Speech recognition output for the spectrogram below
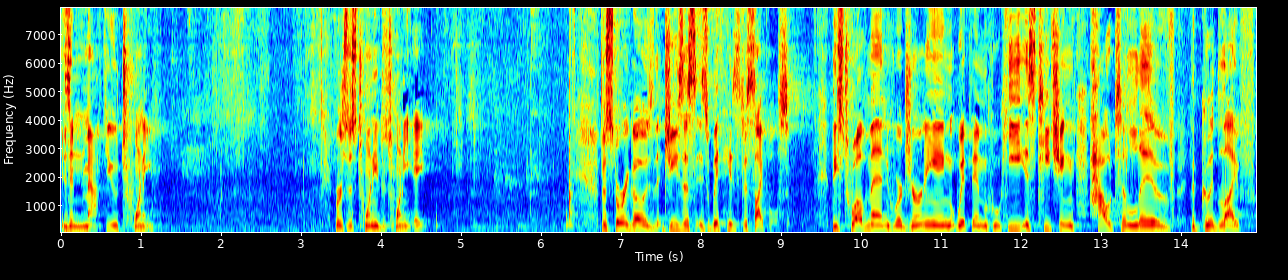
is in Matthew 20, verses 20 to 28. The story goes that Jesus is with his disciples these 12 men who are journeying with him, who he is teaching how to live the good life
